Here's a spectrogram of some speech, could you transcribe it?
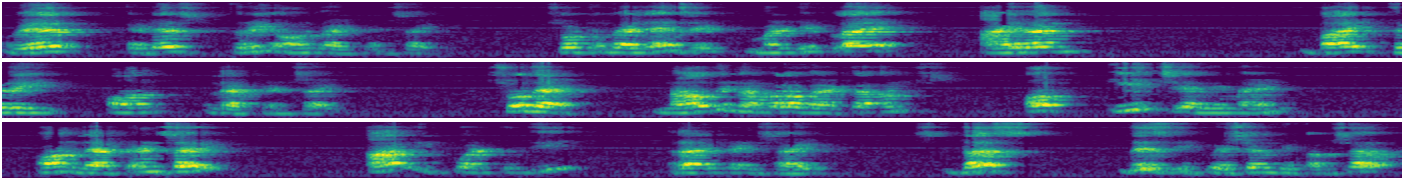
where it is 3 on right hand side. So to balance it multiply iron by 3 on left hand side. So that now the number of atoms of each element on left hand side are equal to the right hand side. Thus this equation becomes a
